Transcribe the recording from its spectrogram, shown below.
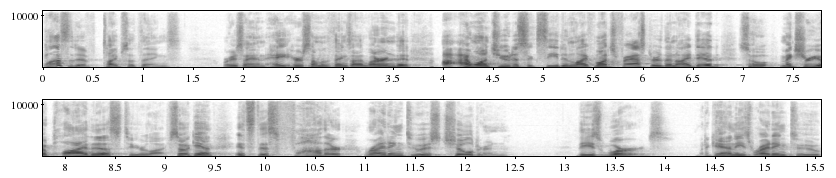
positive types of things where he's saying, hey, here's some of the things I learned that I, I want you to succeed in life much faster than I did. So make sure you apply this to your life. So again, it's this father writing to his children these words. But again, he's writing to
